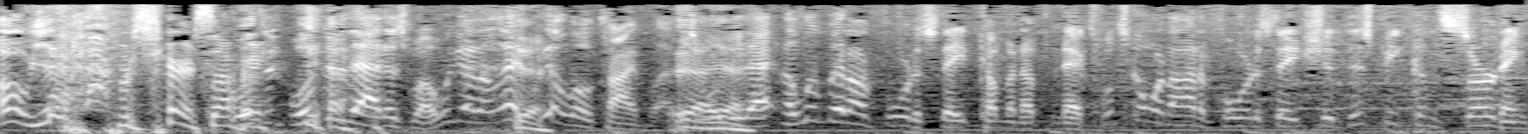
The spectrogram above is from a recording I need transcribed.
Oh yeah, for sure. Sorry. We'll, do, we'll Yeah. do that as well. We got a, Yeah. we got a little time left. so Yeah, we'll do that. And a little bit on Florida State coming up next. What's going on in Florida State? Should this be concerning?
